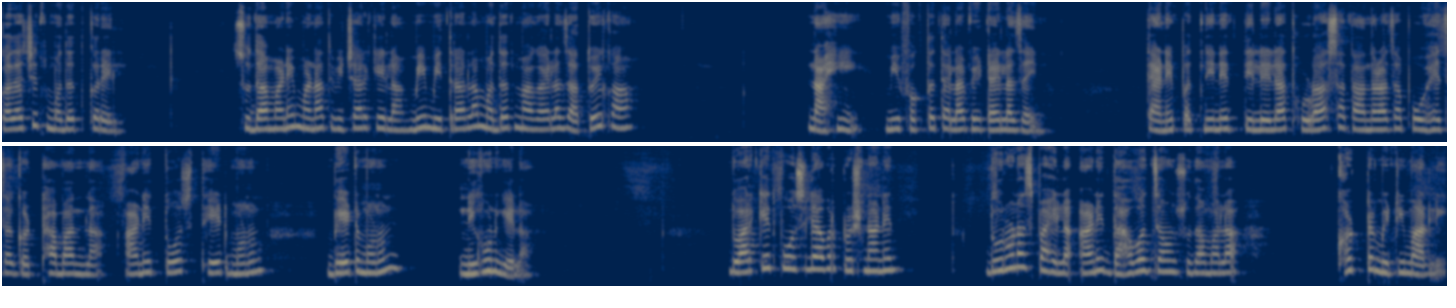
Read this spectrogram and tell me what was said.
कदाचित मदत करेल. सुदामाने मनात विचार केला मी मित्राला मदत मागायला जातोय का? नाही मी फक्त त्याला भेटायला जाईन. त्याने पत्नीने दिलेला थोडासा तांदळाचा पोहेचा गठ्ठा बांधला आणि तोच थेट म्हणून भेट म्हणून निघून गेला. द्वारकेत पोहोचल्यावर कृष्णाने दुरूनच पाहिलं आणि धावत जाऊन सुदामाला खट्ट मिठी मारली.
